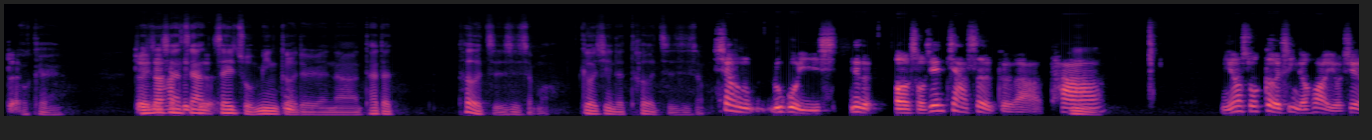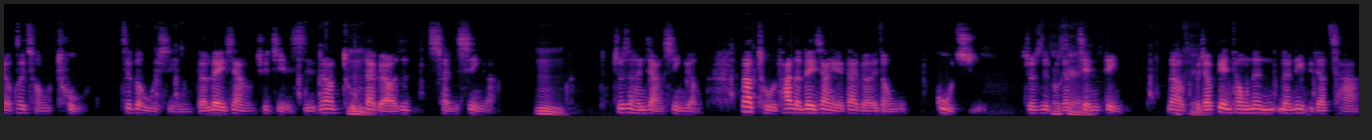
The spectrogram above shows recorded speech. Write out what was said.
对，OK，对，那像这样这一组命格的人啊，嗯、他的特质是什么？个性的特质是什么？像如果以那个呃，首先架设格啊，他、嗯、你要说个性的话，有些人会从土这个五行的类象去解释。那土代表的是诚信啊，嗯，就是很讲信用。那土它的类象也代表一种固执，就是比较坚定。Okay. 那比较变通能能力比较差。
